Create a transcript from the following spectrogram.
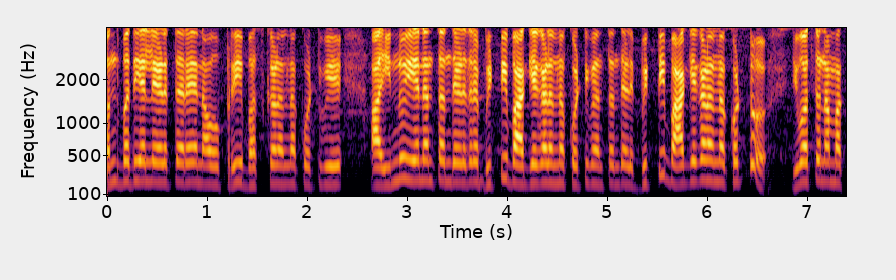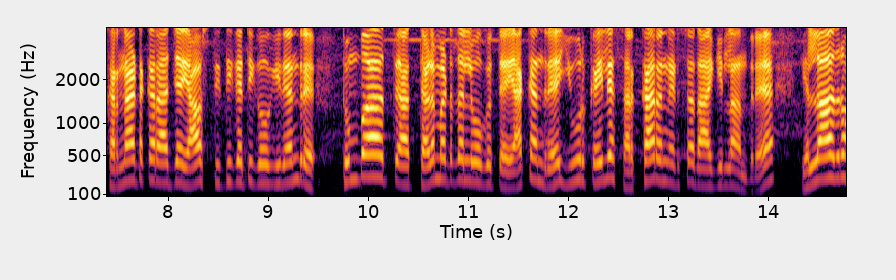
ಒಂದು ಬದಿಯಲ್ಲಿ ಹೇಳ್ತಾರೆ ನಾವು ಫ್ರೀ ಬಸ್ಗಳನ್ನು ಕೊಟ್ವಿ ಇನ್ನೂ ಏನಂತಂದು ಹೇಳಿದ್ರೆ ಬಿಟ್ಟಿ ಭಾಗ್ಯಗಳನ್ನು ಕೊಟ್ವಿ ಅಂತಂದೇಳಿ ಬಿಟ್ಟಿ ಭಾಗ್ಯಗಳನ್ನು ಕೊಟ್ಟು ಇವತ್ತು ನಮ್ಮ ಕರ್ನಾಟಕ ರಾಜ್ಯ ಯಾವ ಸ್ಥಿತಿಗತಿಗೆ ಹೋಗಿದೆ ಅಂದರೆ ತುಂಬ ತಳಮಟ್ಟದಲ್ಲಿ ಹೋಗುತ್ತೆ. ಯಾಕಂದರೆ ಇವ್ರ ಕೈಲೇ ಸರ್ಕಾರ ನಡೆಸೋದಾಗಿಲ್ಲ ಅಂದರೆ ಎಲ್ಲಾದರೂ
